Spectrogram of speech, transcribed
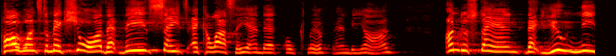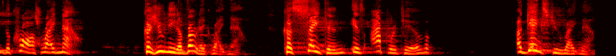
Paul wants to make sure that these saints at Colossae and at Oak Cliff and beyond understand that you need the cross right now because you need a verdict right now because Satan is operative against you right now.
